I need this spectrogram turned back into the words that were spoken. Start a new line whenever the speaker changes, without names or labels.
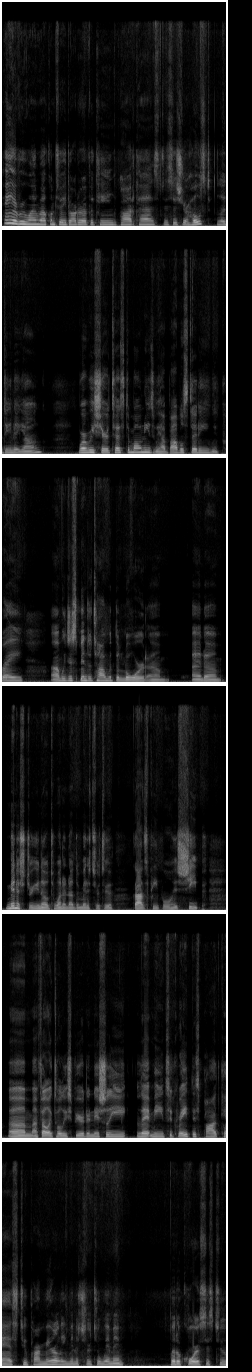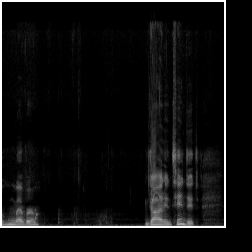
Hey everyone, welcome to a Daughter of a King podcast. This is your host, Ladina Young, where we share testimonies, we have Bible study, we pray, uh, we just spend the time with the Lord. Um, and um, minister, you know, to one another, minister to God's people, His sheep. Um, I felt like the Holy Spirit initially led me to create this podcast to primarily minister to women, but of course, it's to whomever God intended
